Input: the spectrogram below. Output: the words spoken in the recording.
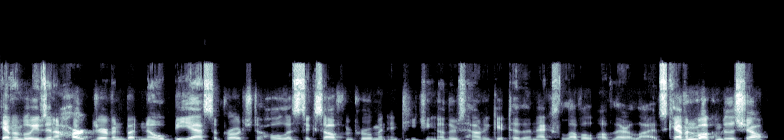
Kevin believes in a heart driven but no BS approach to holistic self improvement and teaching others how to get to the next level of their lives. Kevin, welcome to the show.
